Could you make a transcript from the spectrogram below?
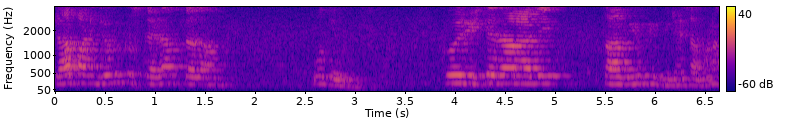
ਚਾਹ ਪਾਣੀ ਜੋ ਵੀ ਕੁਝ ਕਹਿਣਾ ਤਾਂ ਉਹ ਦੇਊਗੀ ਕੋਈ ਰਿਸ਼ਤੇਦਾਰ ਆ ਜੇ ਤਾਂ ਵੀ ਉਹ ਬੀਬੀ ਨੇ ਸਾਹਮਣਾ।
